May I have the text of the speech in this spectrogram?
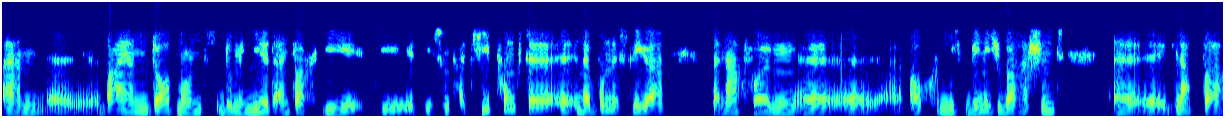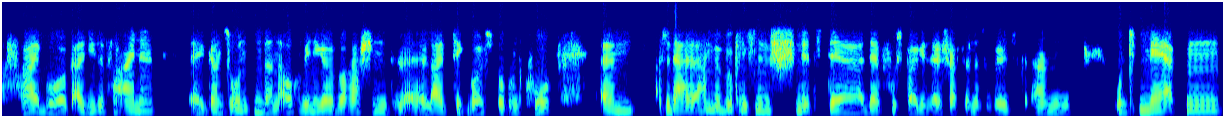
Ähm, äh, Bayern, Dortmund dominiert einfach die, die, die Sympathiepunkte äh, in der Bundesliga. Danach folgen äh, äh, auch nicht wenig überraschend äh, Gladbach, Freiburg, all diese Vereine äh, ganz unten dann auch weniger überraschend äh, Leipzig, Wolfsburg und Co. Ähm, also da haben wir wirklich einen Schnitt der der Fußballgesellschaft, wenn du so willst, ähm, und merken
